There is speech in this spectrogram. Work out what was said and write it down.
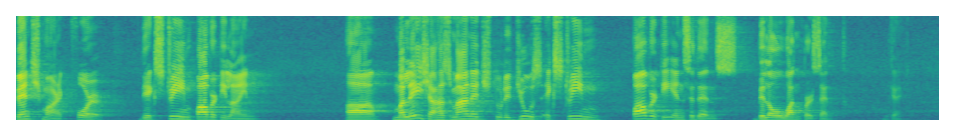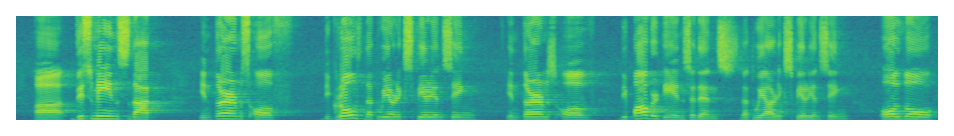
benchmark for the extreme poverty line, uh, Malaysia has managed to reduce extreme poverty incidence below 1%. Okay. Uh, this means that in terms of the growth that we are experiencing, in terms of the poverty incidence that we are experiencing, although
